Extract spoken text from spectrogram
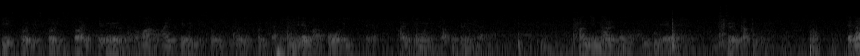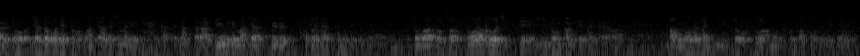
リスト、リスト、リスト、アイテム、なんかファンアイテム、リスト、リスト、リストみたいな感じで、まあ、こういってアイテムをインサートするみたいな感じになると思っていて、普通に書く。ってなると、じゃあどこでその待ち合わせしなきゃいけないかってなったら、ビューで待ち合わせすることになると思うんですよね。ストアとストア、ストア同士って依存関係ないから、ファンの中にリストを、ストア持つことは当然できないし、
